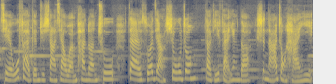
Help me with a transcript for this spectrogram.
且无法根据上下文判断出在所讲事物中到底反映的是哪种含义。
